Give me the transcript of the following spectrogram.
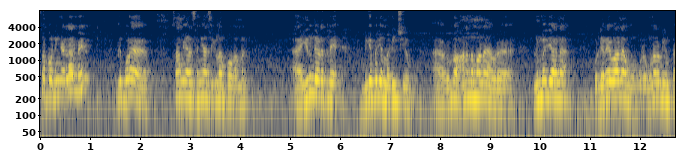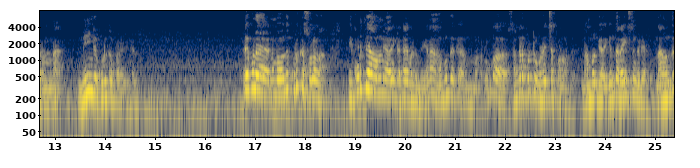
ஸோ அப்போ நீங்கள் எல்லாருமே இது போல் சாமியார் சன்னியாசிகள்லாம் போகாமல் இருந்த இடத்துல மிகப்பெரிய மகிழ்ச்சியும் ரொம்ப ஆனந்தமான ஒரு நிம்மதியான ஒரு நிறைவான ஒரு உணர்வையும் பெறணும்னா நீங்கள் கொடுக்க பழகுங்கள். அதே போல் நம்ம வந்து கொடுக்க சொல்லலாம். நீ கொடுத்தே ஆகணும்னு யாரையும் கட்டாயப்படுத்த முடியும் ஏன்னா அவங்க க- ரொம்ப சங்கடப்பட்டு உழைச்ச பணம் அது. நமக்கு எந்த ரைட்ஸும் கிடையாது. நான் வந்து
